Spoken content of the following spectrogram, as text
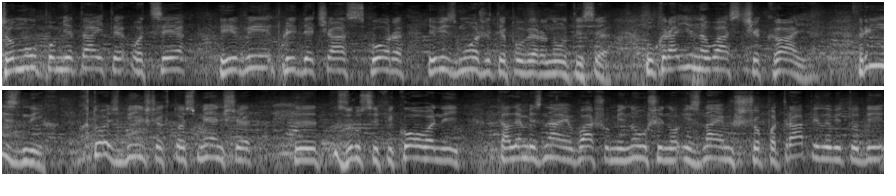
Тому пам'ятайте оце, і ви прийде час скоро, і ви зможете повернутися. Україна вас чекає, різних. Хтось більше, хтось менше е, зрусифікований, але ми знаємо вашу минувшину і знаємо, що потрапили ви туди,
